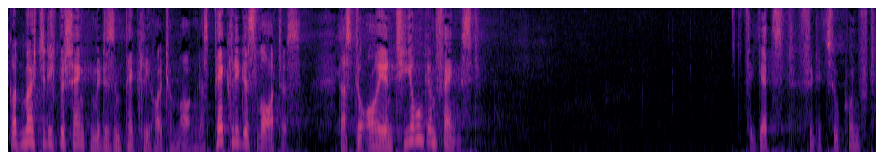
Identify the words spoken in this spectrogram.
Gott möchte dich beschenken mit diesem Päckli heute Morgen, das Päckli des Wortes, dass du Orientierung empfängst. Für jetzt, für die Zukunft,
